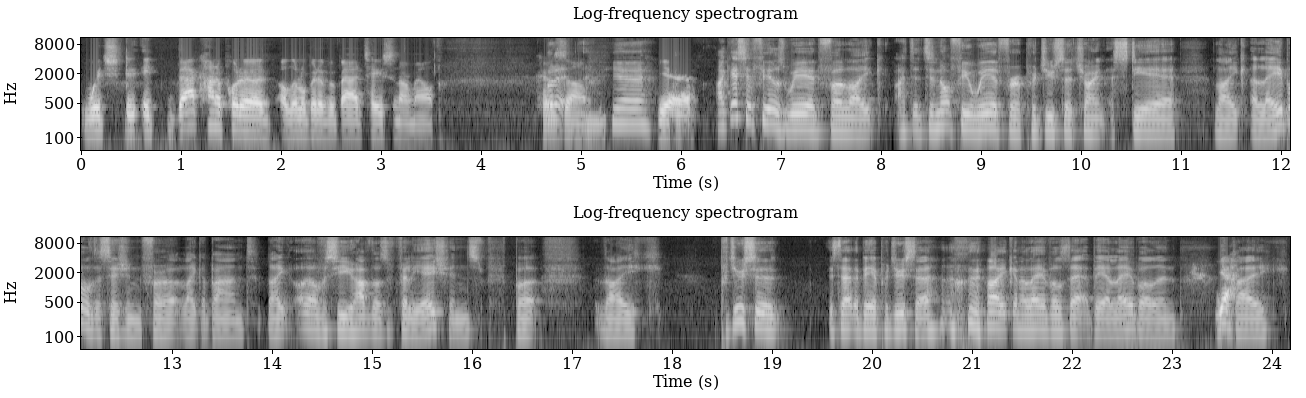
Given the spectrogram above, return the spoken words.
which it, it that kind of put a, a little bit of a bad taste in our mouth. Because um, yeah. yeah, I guess it feels weird for like I did, not feel weird for a producer trying to steer like a label decision for like a band. Like obviously you have those affiliations, but like producer is there to be a producer, like and a label's there to be a label, and yeah, like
